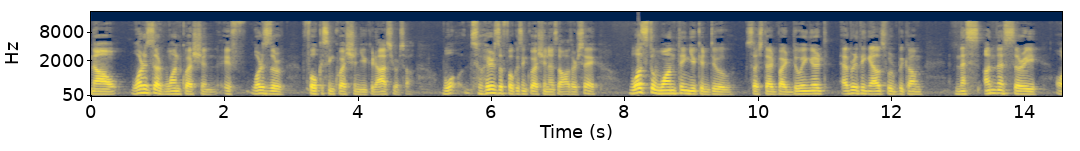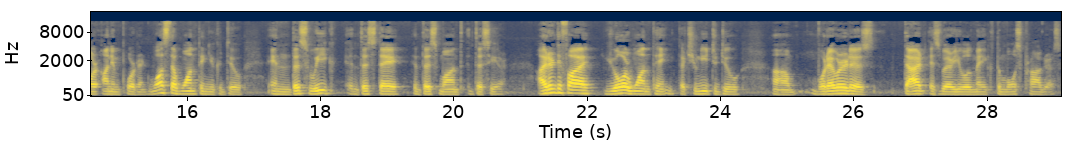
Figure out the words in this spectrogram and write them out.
Now, what is that one question? If what is the focusing question you could ask yourself? What, so here's the focusing question, as the authors say: What's the one thing you can do such that by doing it, everything else would become unnecessary or unimportant? What's that one thing you could do in this week, in this day, in this month, in this year? Identify your one thing that you need to do. Um, whatever it is, that is where you will make the most progress.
